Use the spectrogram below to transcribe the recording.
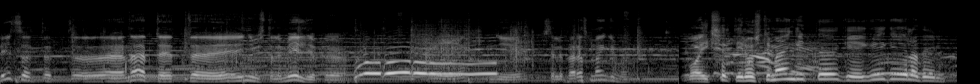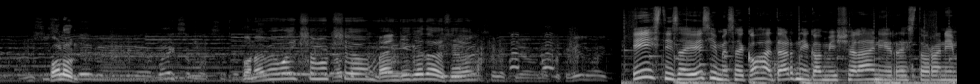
lihtsalt, et äh, näete, et äh, inimestele meeldib ju. Nii, sellepärast mängime. vaikselt ilusti mängite, keegi ei keela teil palun. paneme vaiksemaks ja mängige edasi ja. Eesti sai esimese kahe tärniga Michelini restorani.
